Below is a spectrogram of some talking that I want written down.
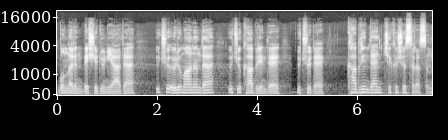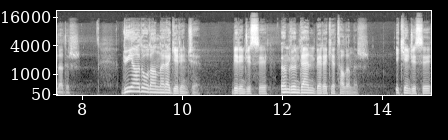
bunların beşi dünyada, üçü ölüm anında, üçü kabrinde, üçü de kabrinden çıkışı sırasındadır. Dünyada olanlara gelince, birincisi ömründen bereket alınır. İkincisi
